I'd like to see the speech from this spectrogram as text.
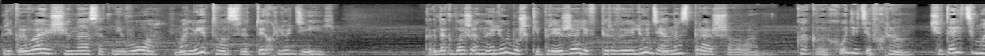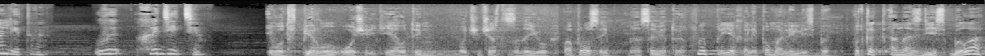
прикрывающее нас от него молитва святых людей. Когда к блаженной Любушке приезжали впервые люди, она спрашивала, «Как вы ходите в храм? Читаете молитвы? Вы ходите?» И вот в первую очередь, я вот им очень часто задаю вопросы и советую. Вы приехали, помолились бы. Вот как она здесь была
